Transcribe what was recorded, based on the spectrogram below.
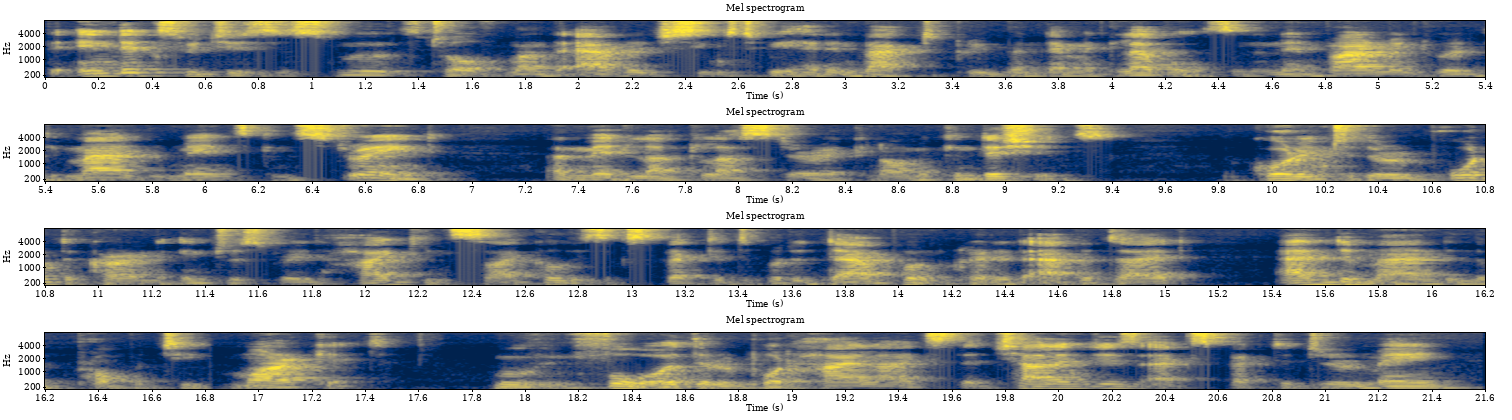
The index, which is a smooth 12 month average, seems to be heading back to pre pandemic levels in an environment where demand remains constrained amid lackluster economic conditions. According to the report, the current interest rate hiking cycle is expected to put a damper on credit appetite and demand in the property market. Moving forward, the report highlights that challenges are expected to remain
